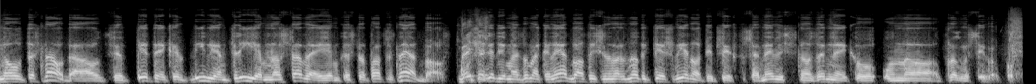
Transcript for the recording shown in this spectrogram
Nu, tas nav daudz. Ja pietiek ar diviem, trim no savējiem, kas to procesu neatbalsta. Bet šajā gadījumā es domāju, ka neatbalstīšana var notikt tieši vienotības iekšpusē, nevis no zemnieku un no progresīvo puses.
